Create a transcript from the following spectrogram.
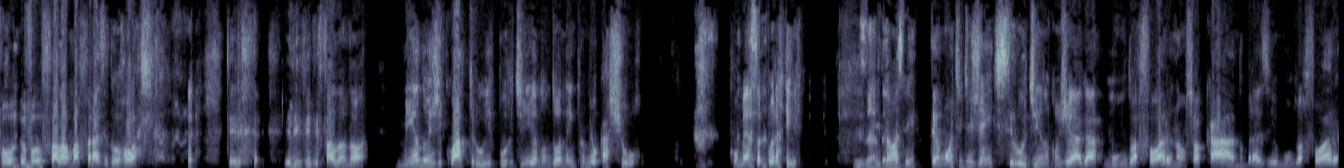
Vou, eu vou falar uma frase do Rocha, que ele, ele vive falando, ó, menos de 4 i por dia eu não dou nem pro meu cachorro. Começa por aí. Exatamente. Então, assim, tem um monte de gente se iludindo com GH mundo afora, não só cá no Brasil, mundo afora,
